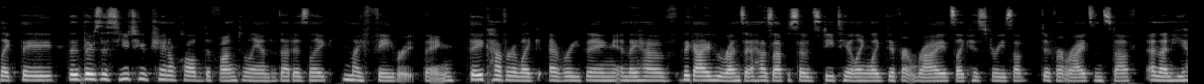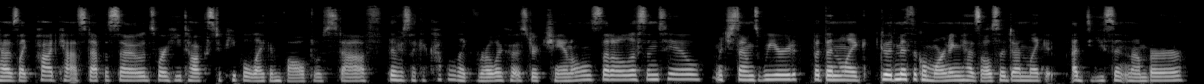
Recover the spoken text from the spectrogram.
Like they, th- there's this YouTube channel called Defunctland that is like my favorite thing. They cover like everything and they have the guy who runs it has episodes detailing like different rides, like histories of different rides and stuff. And then he has like podcast episodes where he talks to people like involved with stuff. There's like a couple like roller coaster channels that I'll listen to, which sounds weird. But then like Good Mythical Morning has also done like a decent number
